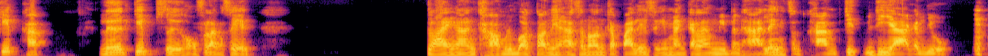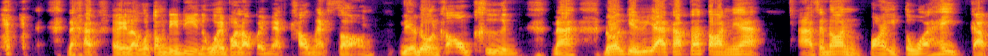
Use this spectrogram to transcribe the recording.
กิฟครับเลอกิฟสื่อของฝรั่งเศส รายงานข่าวมาบอกตอนนี้อาร์เซนอลกับปารีสแซงต์แร์แมงกำลังมีปัญหาเร่งสงครามจิตวิทยากันอยู่นะครับเฮ้ยเราก็ต้องดีๆนะเว้ยเพราะเราไปแมตช์เขาแมตช์สองเดี๋ยวโดนเขาเอาคืนนะ โดนจิตวิทยาครับแล้วตอนเนี้ยอาร์เซนอลปล่อยตัวให้กับ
